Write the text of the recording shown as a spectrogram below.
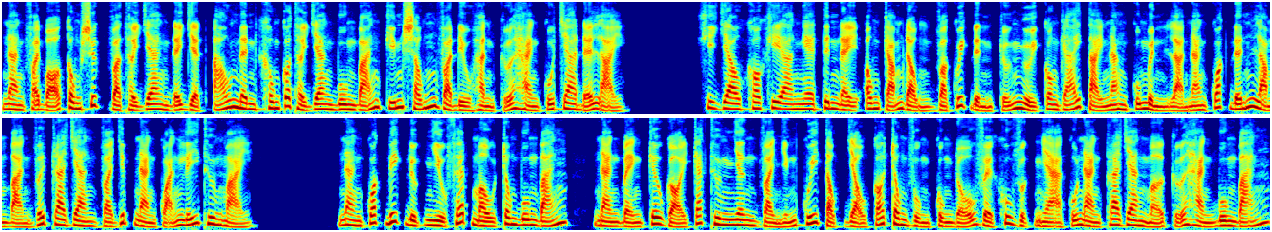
Nàng phải bỏ công sức và thời gian để dệt áo nên không có thời gian buôn bán kiếm sống và điều hành cửa hàng của cha để lại. Khi Giao Kho Khia nghe tin này ông cảm động và quyết định cử người con gái tài năng của mình là Nang Quắc đến làm bạn với Prajan và giúp nàng quản lý thương mại. Nàng quắc biết được nhiều phép màu trong buôn bán, nàng bèn kêu gọi các thương nhân và những quý tộc giàu có trong vùng cùng đổ về khu vực nhà của nàng Prajan mở cửa hàng buôn bán.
